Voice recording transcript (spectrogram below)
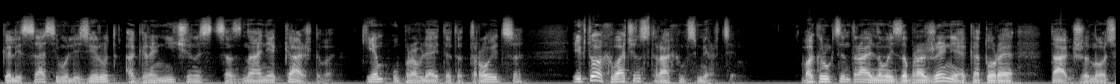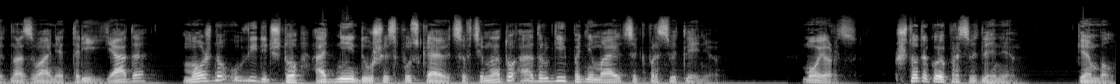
колеса символизирует ограниченность сознания каждого, кем управляет эта троица и кто охвачен страхом смерти. Вокруг центрального изображения, которое также носит название «Три яда», можно увидеть, что одни души спускаются в темноту, а другие поднимаются к просветлению. Мойерс. Что такое просветление? Кэмпбелл.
